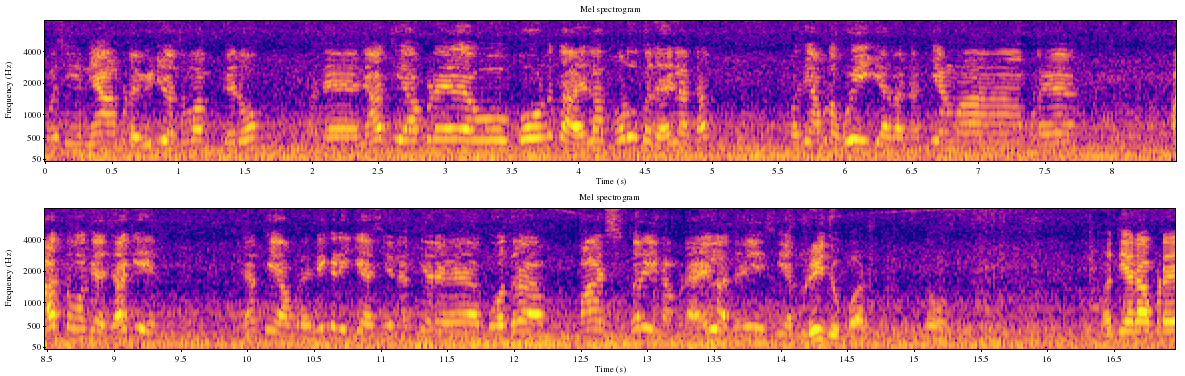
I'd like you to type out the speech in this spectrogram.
પછી ત્યાં આપણે વીડિયો સમાપ્ત કર્યો. અને ત્યાંથી આપણે બહુ નતા, હેલા થોડુંક જ હેલા હતા. પછી આપણે હોઈ ગયા હતા અત્યારમાં આપણે સાત વાગે જાગીએ. ત્યાંથી આપણે નીકળી ગયા છીએ અને અત્યારે ગોધરા પાસ કરીને આપણે હેલા જઈએ છીએ બ્રિજ ઉપર. તો અત્યારે આપણે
